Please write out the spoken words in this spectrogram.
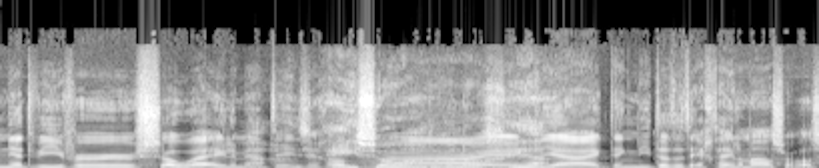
NetWeaver SOA-elementen ja, in zich had. Hey, SOA hadden we nog. Ik, ja, ik denk niet dat het echt helemaal zo was.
